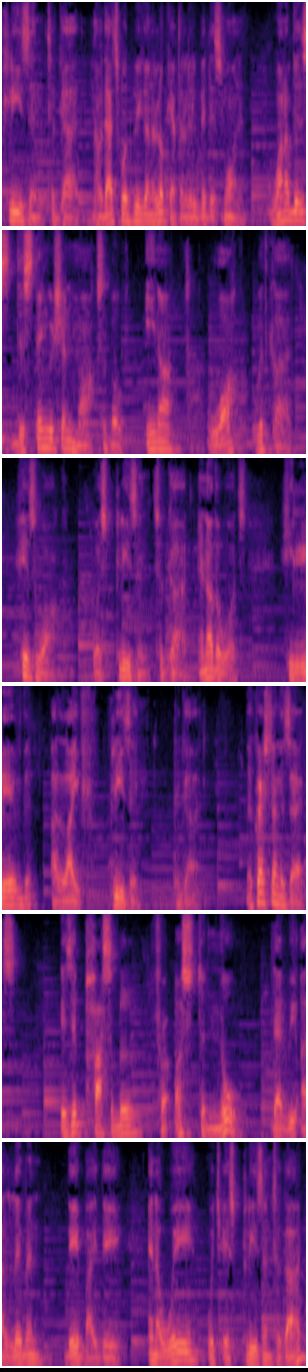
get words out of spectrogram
pleasing to God. Now, that's what we're going to look at a little bit this morning. One of these distinguishing marks about Enoch's walk with God, his walk was pleasing to God. In other words, he lived a life pleasing to God. The question is asked Is it possible for us to know that we are living day by day in a way which is pleasing to God?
